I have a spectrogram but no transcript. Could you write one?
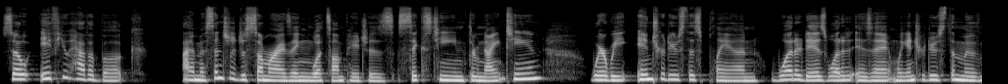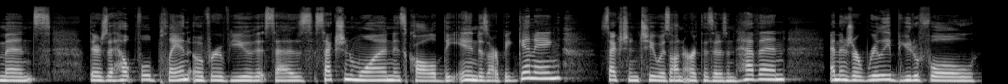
so if you have a book, I'm essentially just summarizing what's on pages 16 through 19, where we introduce this plan, what it is, what it isn't. We introduce the movements. There's a helpful plan overview that says section one is called The End is Our Beginning, section two is On Earth as It Is in Heaven. And there's a really beautiful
